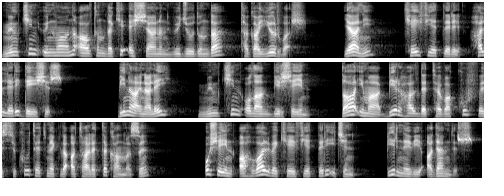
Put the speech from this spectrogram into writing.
Mümkün ünvanı altındaki eşyanın vücudunda tagayyür var. Yani keyfiyetleri, halleri değişir. Binaenaleyh, mümkün olan bir şeyin daima bir halde tevakkuf ve sükut etmekle atalette kalması, o şeyin ahval ve keyfiyetleri için bir nevi ademdir.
